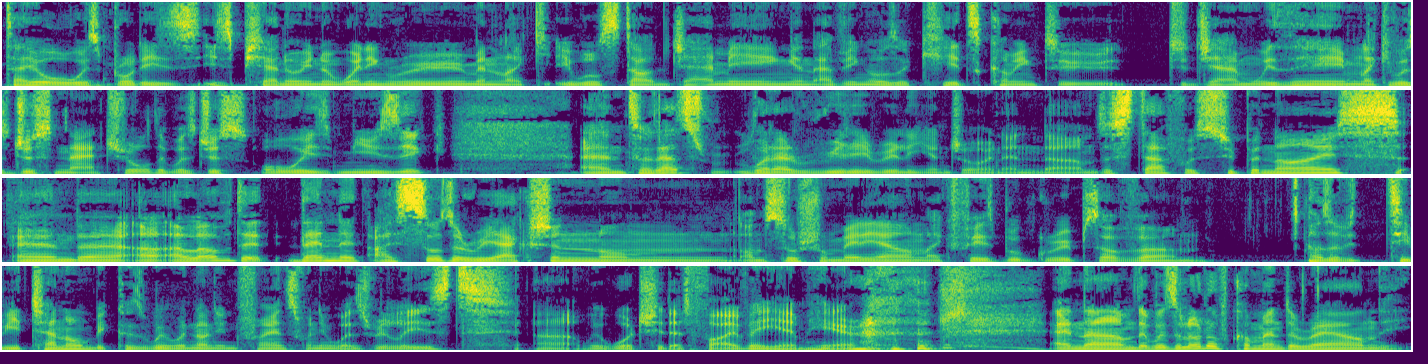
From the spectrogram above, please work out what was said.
Taiyo always brought his, his piano in a wedding room and like he will start jamming and having other kids coming to to jam with him. Like it was just natural. There was just always music. And so that's what I really, really enjoyed. And um, the staff was super nice, and uh, I, I loved it. Then it, I saw the reaction on on social media, on like Facebook groups of um, of the TV channel because we were not in France when it was released. Uh, we watched it at 5 a.m. here. and um, there was a lot of comment around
